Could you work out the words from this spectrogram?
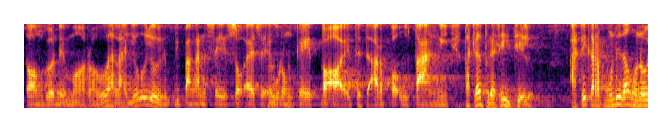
Tanggane mara. Walah yo yo dipangan sesuk ae sik urung ketok ae dadak arep kok utangi. Padahal berase ijik lho. Adik karep mundi ta ngono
